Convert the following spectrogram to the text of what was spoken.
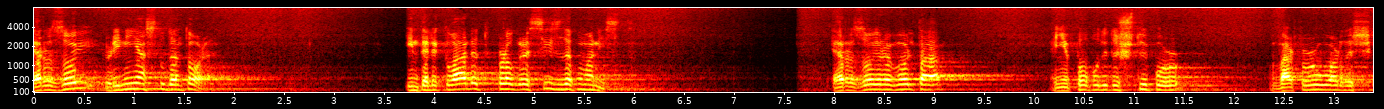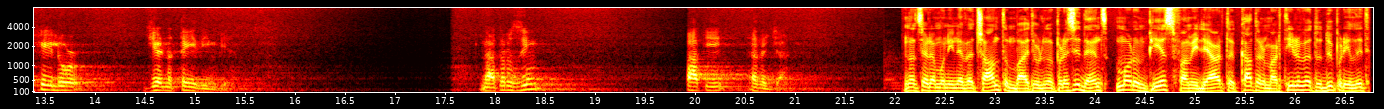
E rrëzoi rinia studentore, intelektualët progresistë dhe humanistë. E rrëzoi revolta e një populli të shtypur, varfëruar dhe shkelur gjer në tejdhimbje. Në atë rrëzim pati edhe gjak. Në ceremoninë e veçantë të mbajtur në Presidencë morën pjesë familjarë të katër martirëve të dy prillit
